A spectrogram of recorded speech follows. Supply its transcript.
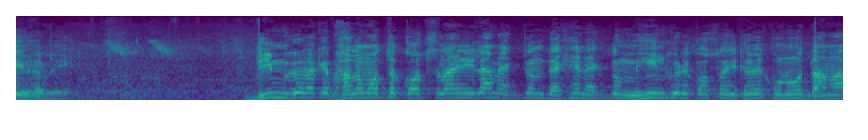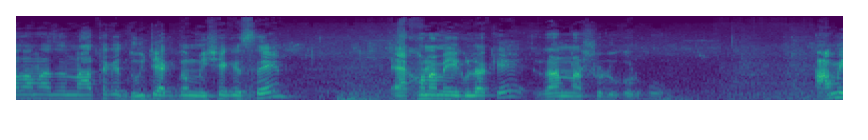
এইভাবে। ডিমগুলোকে ভালো মতো কচলাই নিলাম, একদম দেখেন, একদম মিহিন করে কচলা দিতে হবে, কোনো দানা দানা না থাকে, দুইটা একদম মিশে গেছে। এখন আমি এগুলাকে রান্না শুরু করব। আমি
